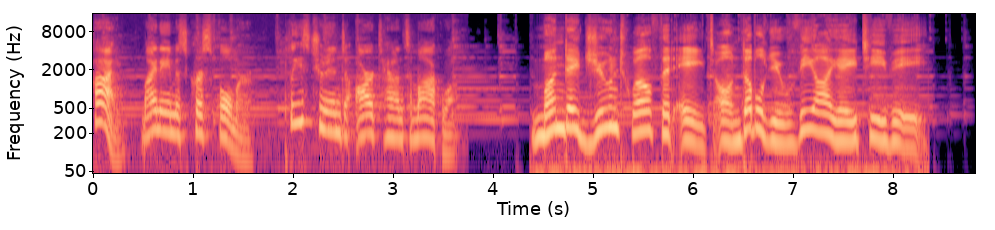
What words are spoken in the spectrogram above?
Hi, my name is Chris Fulmer. Please tune in to Our Town Tamaqua. Monday, June 12th at 8 on WVIA TV.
